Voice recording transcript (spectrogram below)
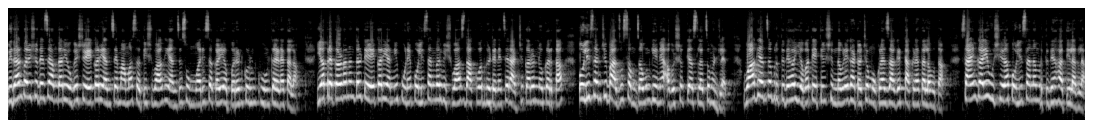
विधान परिषदेचे आमदार योगेश टिळेकर यांचे मामा सतीश वाघ यांचे सोमवारी सकाळी अपहरण करून खून करण्यात आला. या प्रकरणानंतर टिळेकर यांनी पुणे पोलिसांवर विश्वास दाखवत घटनेचे राजकारण न करता पोलिसांची बाजू समजावून घेणे आवश्यक असल्याचं म्हटलंय. वाघ यांचा मृतदेह यवत येथील शिंदवणे घाटाच्या मोकळ्या जागेत टाकण्यात आला होता. सायंकाळी उशिरा पोलिसांना मृतदेह हाती लागला.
